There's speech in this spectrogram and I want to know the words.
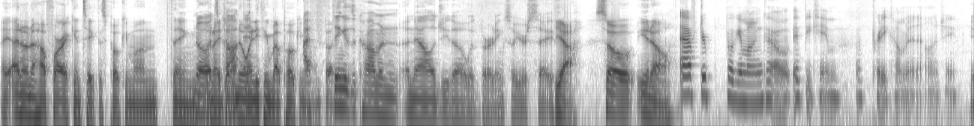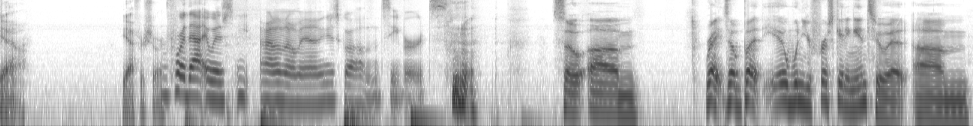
I, I don't know how far I can take this Pokemon thing No, when I don't com- know anything about Pokemon. I but think it's a common analogy though with birding, so you're safe. yeah. So you know, After Pokemon Go, it became a pretty common analogy. Yeah. Yeah, for sure. Before that, it was I don't know, man. You just go out and see birds. So, um, right. So, but you know, when you're first getting into it, um,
